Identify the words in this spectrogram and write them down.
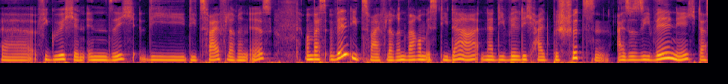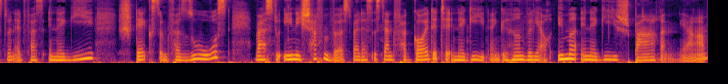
äh, Figürchen in sich, die die Zweiflerin ist. Und was will die Zweiflerin? Warum ist die da? Na, die will dich halt beschützen. Also sie will nicht, dass du in etwas Energie steckst und versuchst, was du eh nicht schaffen wirst, weil das ist dann vergeudete Energie. Dein Gehirn will ja auch immer Energie sparen, ja.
